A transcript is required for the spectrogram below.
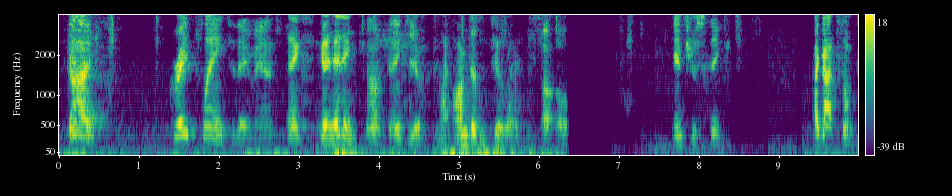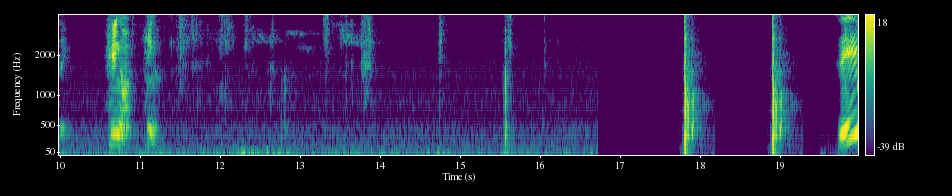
Sky, Great playing today, man. Thanks. Good hitting. Oh, thank you. My arm doesn't feel right. Uh oh. Interesting. I got something. Hang on, hang on. See?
